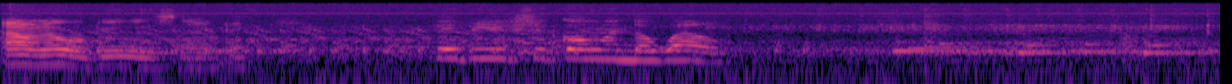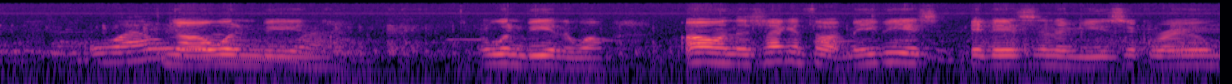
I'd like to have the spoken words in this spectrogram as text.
I don't know where Boo is now. Maybe you should go in the well. Well. No, it wouldn't be in the, it wouldn't be in the well. Oh, and the second thought, maybe it's, it is in the music room.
